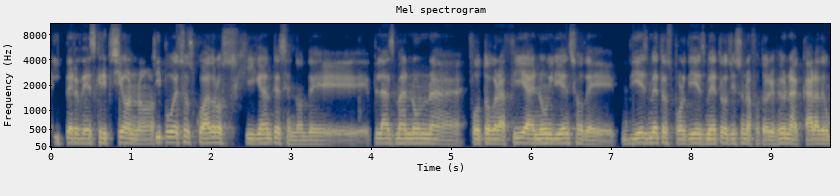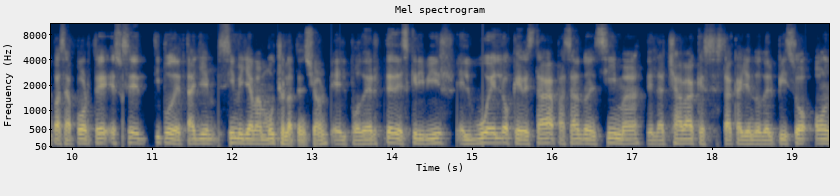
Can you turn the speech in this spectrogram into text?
hiperdescripción, ¿no? Tipo esos cuadros gigantes en donde plasman una fotografía en un lienzo de 10 metros por 10 metros y es una fotografía de una cara de un pasaporte. Ese tipo de detalle sí me llama mucho la atención. El poderte describir el vuelo que está pasando encima de la chava que se está cayendo del piso 11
